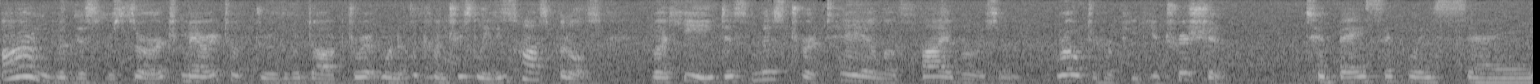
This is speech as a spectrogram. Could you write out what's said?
Armed with this research, Mary took Drew to a doctor at one of the country's leading hospitals. But he dismissed her tale of fibers and wrote to her pediatrician. To basically say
